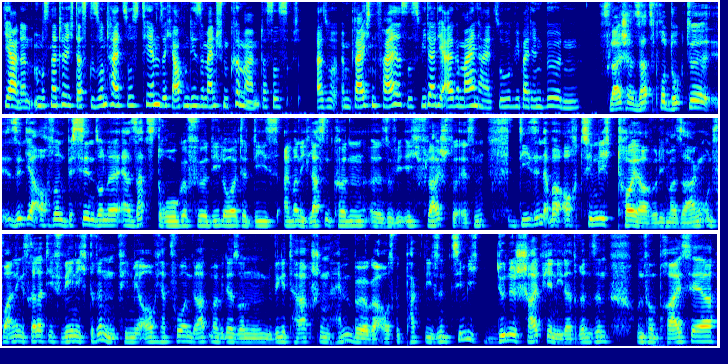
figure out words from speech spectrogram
Ja, dann muss natürlich das Gesundheitssystem sich auch um diese Menschen kümmern. Das ist also im gleichen Fall ist es wieder die Allgemeinheit, so wie bei den Böden. Fleischersatzprodukte sind ja auch so ein bisschen so eine Ersatzdroge für die Leute, die es einfach nicht lassen können, äh, so wie ich, Fleisch zu essen. Die sind aber auch ziemlich teuer, würde ich mal sagen. Und vor allen Dingen ist relativ wenig drin, fiel mir auf. Ich habe vorhin gerade mal wieder so einen vegetarischen Hamburger ausgepackt. Die sind ziemlich dünne Scheibchen, die da drin sind. Und vom Preis her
